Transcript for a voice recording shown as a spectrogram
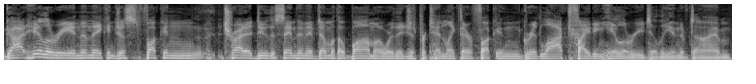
got Hillary, and then they can just fucking try to do the same thing they've done with Obama, where they just pretend like they're fucking gridlocked fighting Hillary till the end of time.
